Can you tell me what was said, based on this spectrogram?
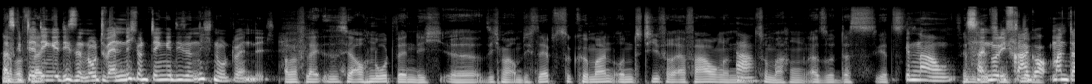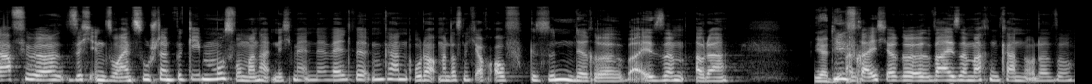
Also es gibt ja Dinge, die sind notwendig und Dinge, die sind nicht notwendig. Aber vielleicht ist es ja auch notwendig, äh, sich mal um sich selbst zu kümmern und tiefere Erfahrungen ja. zu machen. Also das jetzt. Genau. Es ist halt nur die Frage, schlimm. ob man dafür sich in so einen Zustand begeben muss, wo man halt nicht mehr in der Welt wirken kann, oder ob man das nicht auch auf gesündere Weise oder ja, hilfreichere Weise machen kann oder so.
